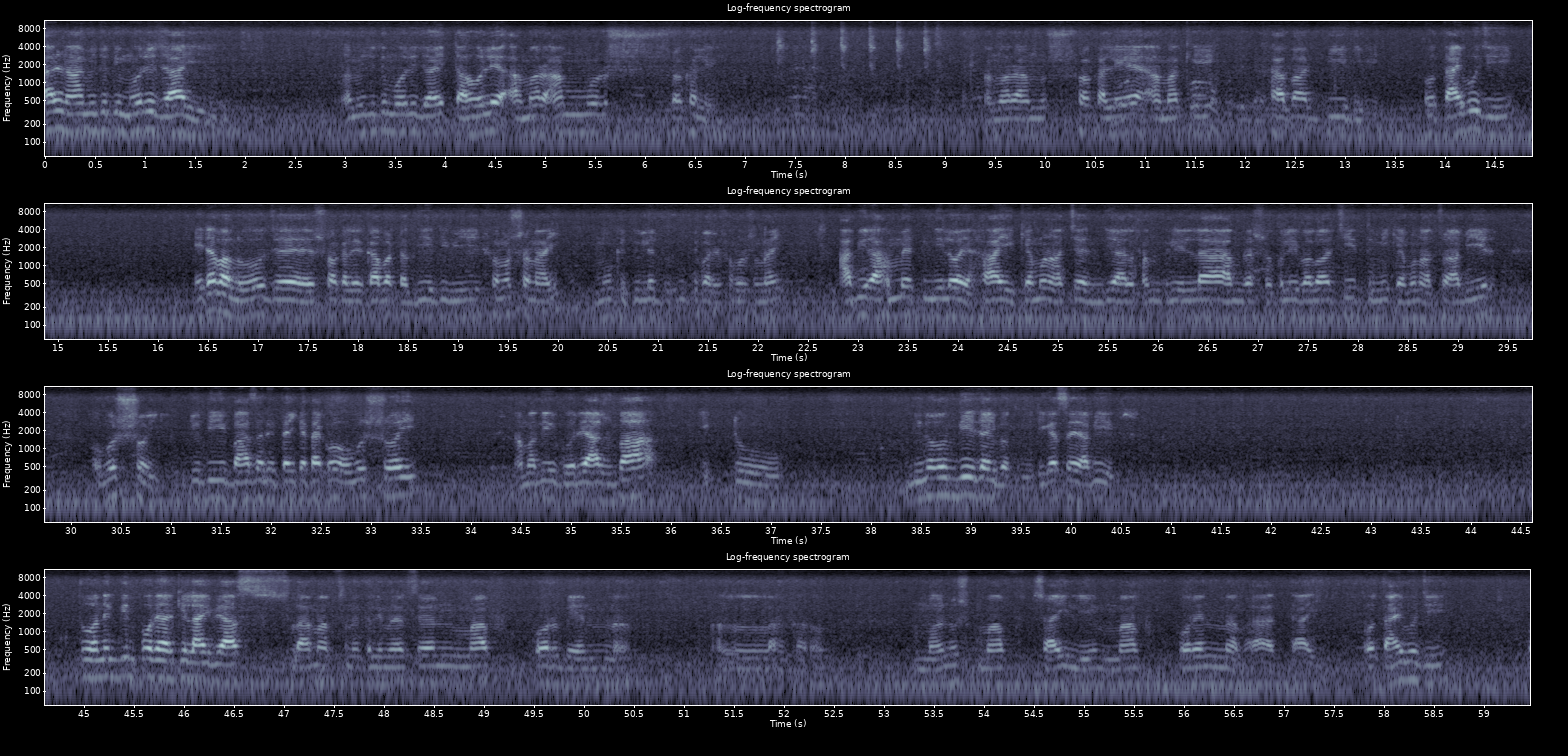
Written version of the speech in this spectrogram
আরে না, আমি যদি মরে যাই, আমি যদি মরে যাই তাহলে আমার আম্মুর সকালে, আমার আম্মু সকালে আমাকে খাবার দিয়ে দিবে। ও তাই বুঝি? এটা ভালো যে সকালের খাবারটা দিয়ে দিবি, সমস্যা নাই। মুখে তুলে দিতে পারে, সমস্যা নাই। আবির আহমেদ নিলয়, হাই, কেমন আছেন? জি, আলহামদুলিল্লাহ, আমরা সকলেই ভালো আছি। তুমি কেমন আছো আবির? অবশ্যই। যদি বাজারে তাইকে থাকো, অবশ্যই আমাদের ঘরে আসবা। একটু বিনোদন দিয়ে যাইবা তুমি, ঠিক আছে আবির? তো অনেকদিন পরে আর কি লাইভে আসলাম আপসনে কালিম মাফ করবেন না। আল্লাহ কারণ। মানুষ মাফ চাইলে মাফ করেন না তাই। ও তাই বুঝি?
